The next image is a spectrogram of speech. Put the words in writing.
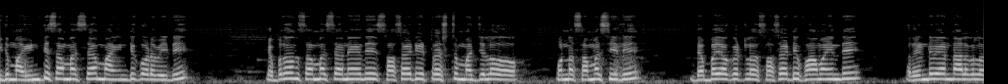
ఇది మా ఇంటి సమస్య మా ఇంటి గొడవ ఇది. ఎబ్రోన్ సమస్య అనేది సొసైటీ ట్రస్ట్ మధ్యలో ఉన్న సమస్య ఇది. డెబ్బై ఒకటిలో సొసైటీ ఫామ్ అయింది. రెండు వేల నాలుగులో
